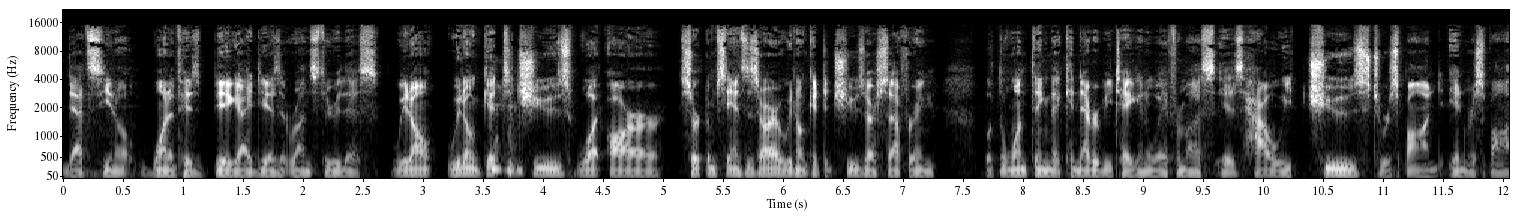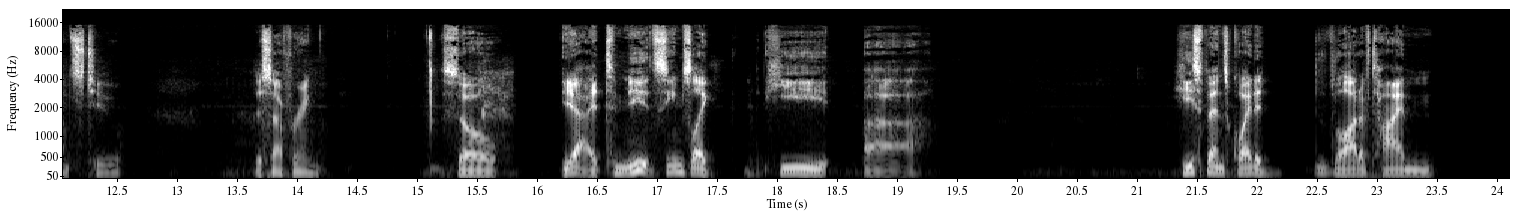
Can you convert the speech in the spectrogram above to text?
That's, you know, one of his big ideas that runs through this. We don't, we don't get to mm-hmm. choose what our circumstances are. We don't get to choose our suffering. But the one thing that can never be taken away from us is how we choose to respond in response to the suffering. So, yeah, it, to me, it seems like he uh, he spends quite a lot of time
